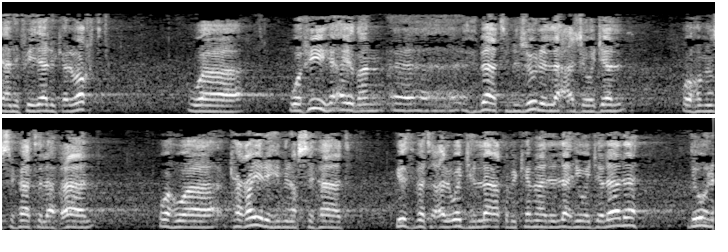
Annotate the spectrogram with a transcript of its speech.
يعني في ذلك الوقت. و وفيه أيضا آه، إثبات نزول الله عز وجل وهو من صفات الأفعال وهو كغيره من الصفات يثبت على الوجه اللائق بكمال الله وجلاله دون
